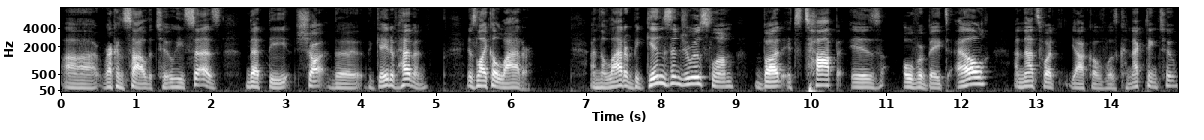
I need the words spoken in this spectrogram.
uh, reconcile the two. He says that the, the, the gate of heaven is like a ladder. And the ladder begins in Jerusalem, but its top is over Beit El, and that's what Yaakov was connecting to.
